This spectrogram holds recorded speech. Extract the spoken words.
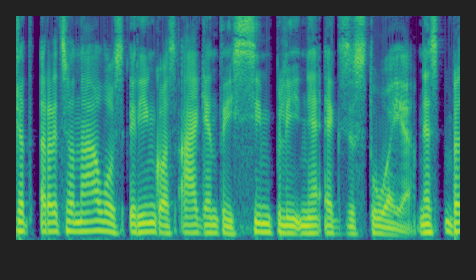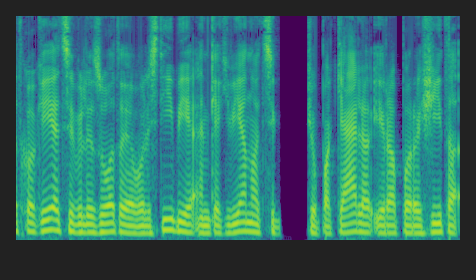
kad racionalūs rinkos agentai simply neegzistuoja. Nes bet kokioje civilizuotoje valstybėje ant kiekvieno cigarečių pakelio yra parašyta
